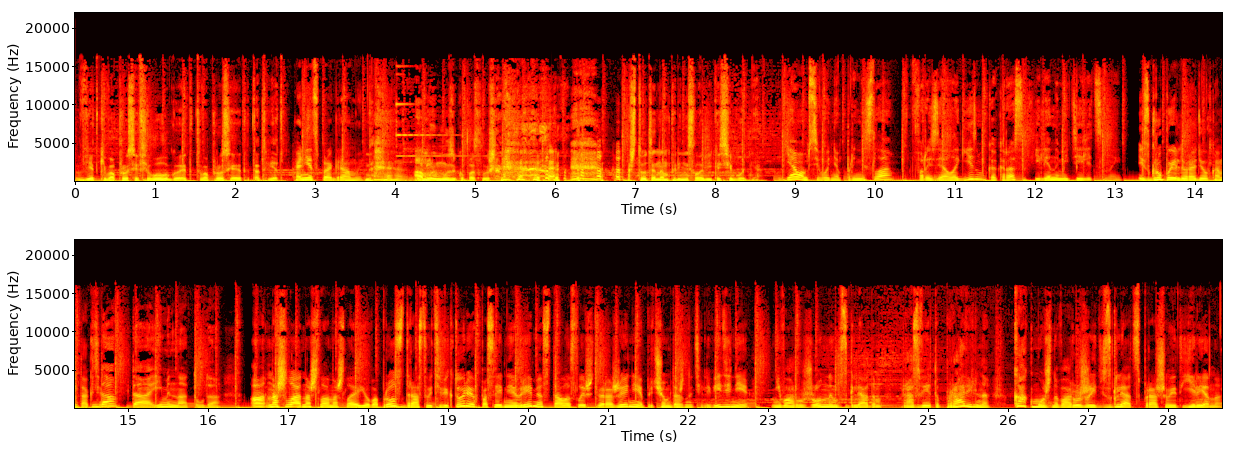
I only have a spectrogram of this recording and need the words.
в ветке «Вопросы филологу» этот вопрос и этот ответ. Конец программы. А мы музыку послушаем. Что ты нам принесла, Вика, сегодня? Я вам сегодня принесла фразеологизм как раз Елены Метелицыной. Из группы Эльду Радио ВКонтакте. Да, да, именно оттуда. А, нашла, нашла, нашла ее вопрос. Здравствуйте, Виктория. В последнее время стала слышать выражение, причем даже на телевидении, невооруженным взглядом. Разве это правильно? Как можно вооружить взгляд, спрашивает Елена.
